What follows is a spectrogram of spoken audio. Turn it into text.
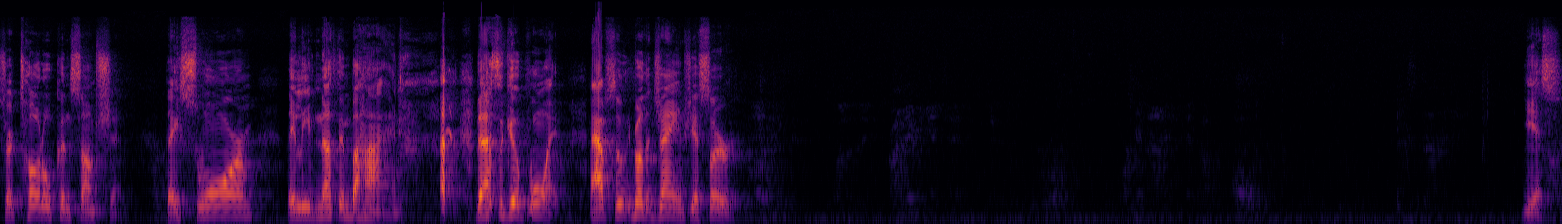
So total consumption. They swarm, they leave nothing behind. That's a good point. Absolutely. Brother James, yes, sir. Yes.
